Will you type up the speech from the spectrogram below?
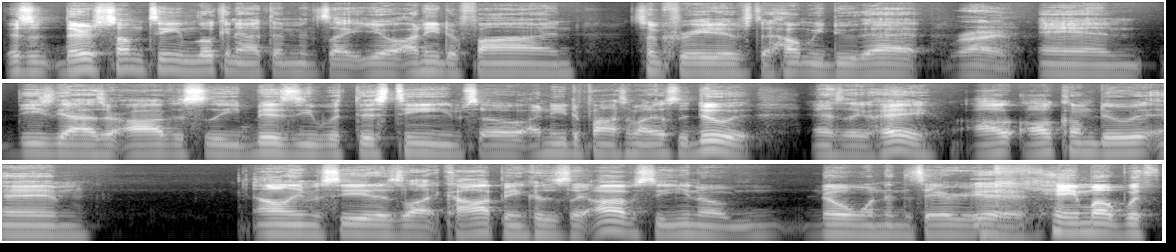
there's a, there's some team looking at them and it's like, yo, I need to find some creatives to help me do that. right. And these guys are obviously busy with this team, so I need to find somebody else to do it. And it's like, hey, I'll I'll come do it. And I don't even see it as like copying because it's like obviously you know no one in this area Yeah. came up with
